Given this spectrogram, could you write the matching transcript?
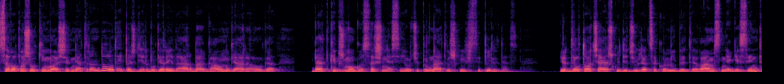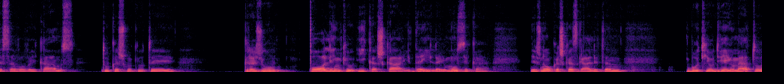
savo pašaukimo aš ir netrandu. Taip, aš dirbu gerai darbą, gaunu gerą algą, bet kaip žmogus aš nesijaučiu pilnatviškai išsipildęs. Ir dėl to čia aišku didžiulė atsakomybė tėvams negesinti savo vaikams tų kažkokių tai gražių polinkių į kažką, į dailę, į muziką. Nežinau, kažkas gali ten būti jau dviejų metų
